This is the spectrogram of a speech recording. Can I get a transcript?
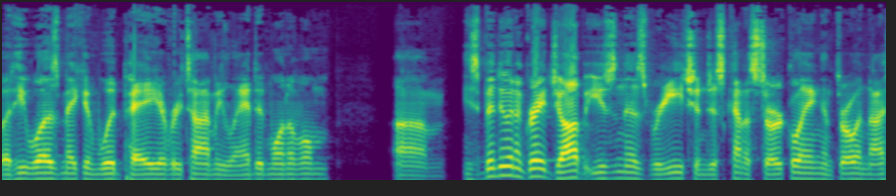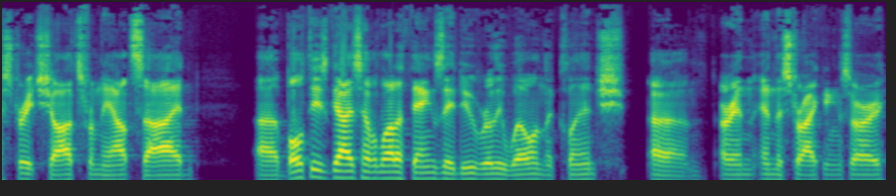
but he was making Wood pay every time he landed one of them. Um, he's been doing a great job at using his reach and just kind of circling and throwing nice straight shots from the outside. Uh, both these guys have a lot of things they do really well in the clinch, um, or in, in the striking. Sorry.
